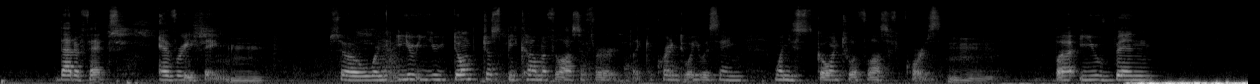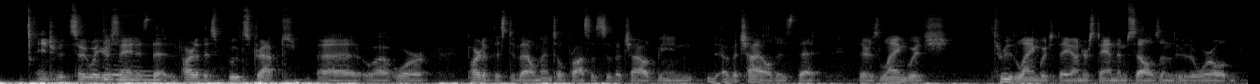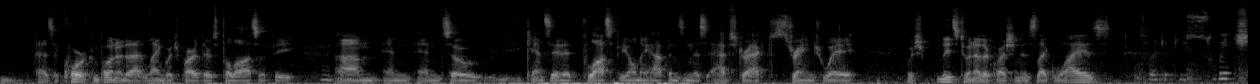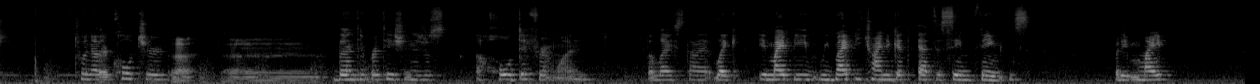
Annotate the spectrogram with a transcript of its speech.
that affects everything. Mm. So when you you don't just become a philosopher, like according to what he was saying, when you go into a philosophy course, Mm. but you've been. Inter- so what you're saying is that part of this bootstrapped uh, or part of this developmental process of a child being of a child is that there's language through the language they understand themselves and through the world as a core component of that language part there's philosophy Mm-hmm. um, and and so you can't say that philosophy only happens in this abstract strange way which leads to another question is like why is So like if you switch to another culture, uh, uh, the interpretation is just a whole different one. The lifestyle, like it might be, we might be trying to get at the same things, but it might.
